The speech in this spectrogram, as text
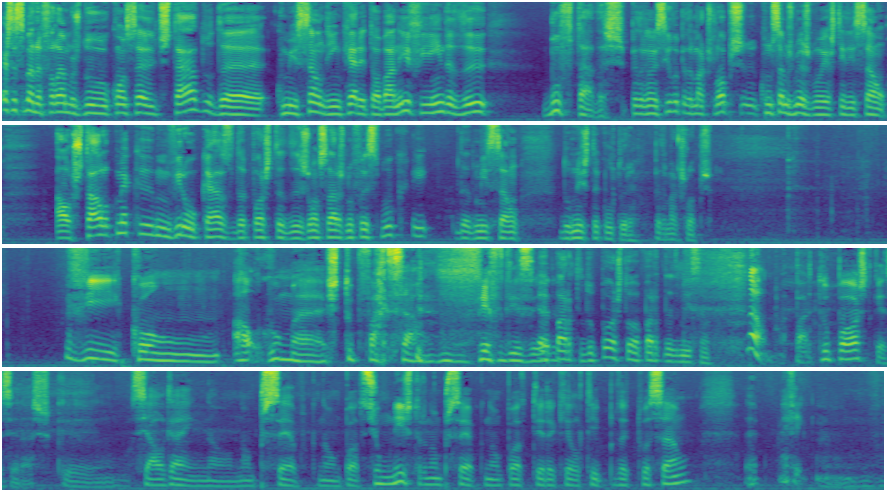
Esta semana falamos do Conselho de Estado, da Comissão de Inquérito ao Banif e ainda de bufetadas. Pedro Nunes Silva, Pedro Marcos Lopes, começamos mesmo esta edição ao estalo. Como é que me viram o caso da posta de João Soares no Facebook e da demissão do Ministro da Cultura, Pedro Marcos Lopes? Vi com alguma estupefacção, devo dizer. A parte do posto ou a parte da demissão? Não, parte do posto, quer dizer, acho que se alguém não, não percebe que não pode, se o ministro não percebe que não pode ter aquele tipo de atuação, eh, enfim,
